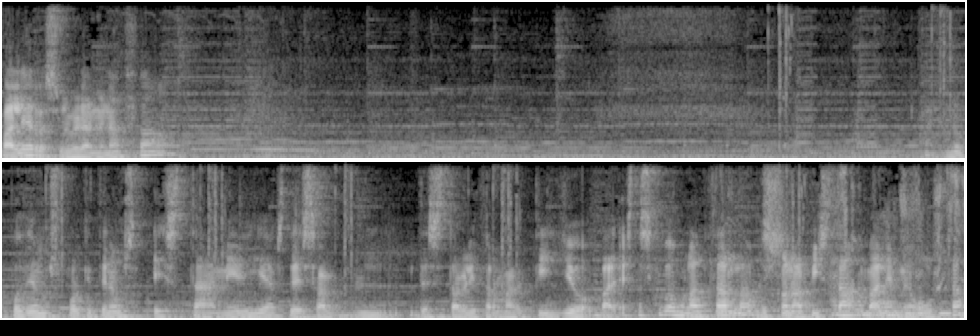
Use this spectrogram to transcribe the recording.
Vale, resolver amenaza. No podemos porque tenemos esta a medias, desestabilizar martillo. Vale, esta sí que podemos lanzarla, busco una pista, vale, me gusta.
